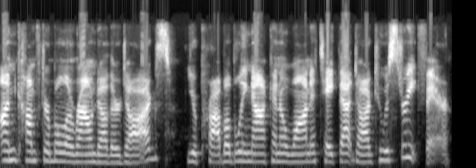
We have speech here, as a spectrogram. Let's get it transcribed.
uncomfortable around other dogs you're probably not going to want to take that dog to a street fair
